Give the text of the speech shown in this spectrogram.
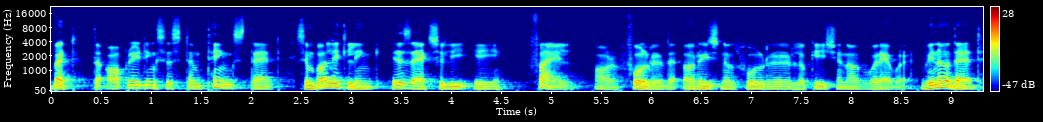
But the operating system thinks that symbolic link is actually a file or folder the original folder location or whatever. We know that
